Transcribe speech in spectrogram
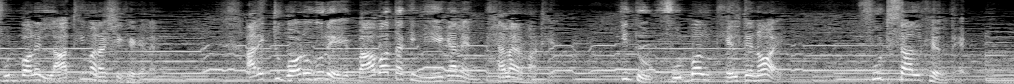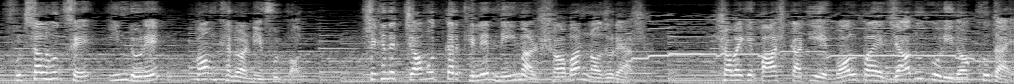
ফুটবলে লাথি মারা শিখে গেলেন। আর একটু বড় হলে বাবা তাকে নিয়ে গেলেন খেলার মাঠে। কিন্তু ফুটবল খেলতে নয়, ফুটসাল খেলতে। ফুটসাল হচ্ছে ইনডোরে কম খেলোয়াড় নিয়ে ফুটবল। সেখানে চমৎকার খেলে নেইমার সবার নজরে আসে। সবাইকে পাশ কাটিয়ে বল পায়ে জাদুকরি দক্ষতায়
